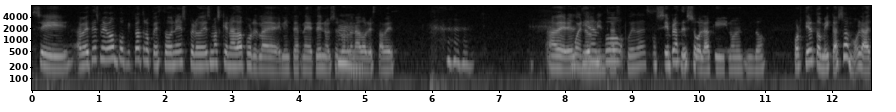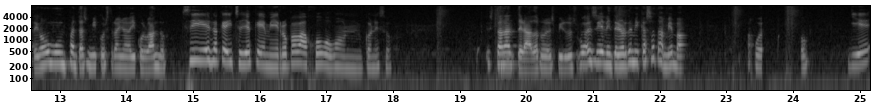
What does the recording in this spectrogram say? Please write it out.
Sí, a veces me va un poquito a tropezones, pero es más que nada por la- el internet, ¿eh? no es el Mm. ordenador esta vez. A ver, el Bueno, tiempo... mientras puedas. Pues siempre hace sol aquí, no lo entiendo. Por cierto, mi casa mola, tengo un fantasmico extraño ahí colgando. Sí, es lo que he dicho yo, que mi ropa va a juego con, con eso. Están Ah. alterados los espíritus. Bueno, sí, el interior de mi casa también va a juego. Yeah.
